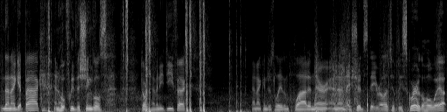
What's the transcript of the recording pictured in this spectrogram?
then I get back and hopefully the shingles don't have any defects and I can just lay them flat in there and then they should stay relatively square the whole way up.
